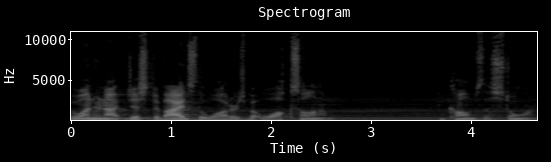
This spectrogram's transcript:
The one who not just divides the waters, but walks on them and calms the storm.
